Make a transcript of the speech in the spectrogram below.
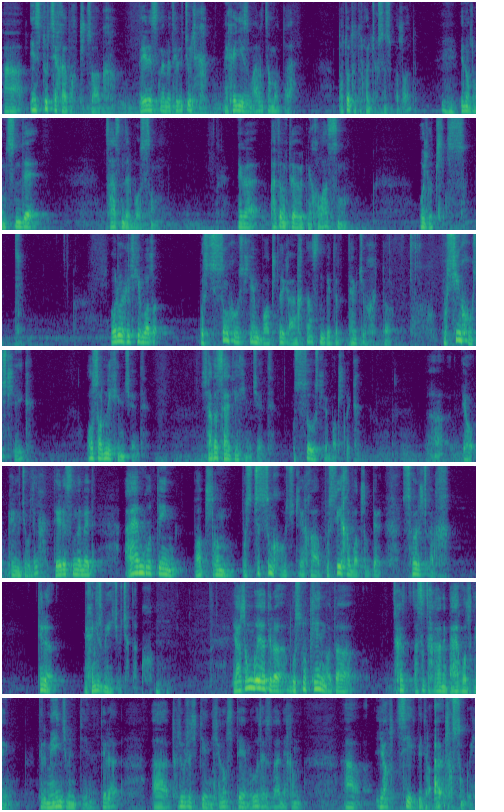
а институцийнхаа тогтолцоог дээрээс нэмээд хэрэгжүүлэх механизм арга замуудаа дотоод тодорхойлж өгсөнс болоод энэ бол үндсэндээ цаасан дээр буусан нэг газар нутгийн хувьд нэг хуваалсан үйл хөдлөл болсон. Өөрөөр хэлэх юм бол бүсчсэн хөгжлийн бодлогыг анхнаас нь бид нар тавьж өгөхдөө бүсийн хөгжлийг улс орны хэмжээнд шадар сайдын хэмжээнд өссөн хөгжлийн бодлогыг яв хэрэгжүүлэх дээрэс нь нэмээд аймагуудын бодлого нь бүсчилсэн хөгжлийнхаа бүсийнхаа бодлого дээр суурилж гарах тэр механизм хийж өгч чадаагүй. Ялангуяа тэр бүс нутгийн одоо засаг захиргааны байгууллагын тэр менежментийн тэр төлөвлөлтийн хяналтын үйл ажиллагааных нь явцыг бид ойлгосонгүй.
